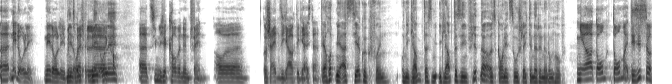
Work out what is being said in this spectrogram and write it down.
äh, nicht alle. Nicht alle. Ich bin Nicht zum Beispiel äh, äh, ziemlicher Covenant-Fan. Aber da scheiden sich auch die Geister. Der hat mir auch sehr gut gefallen. Und ich glaube, dass, ich glaub, dass ich den vierten als gar nicht so schlecht in Erinnerung hab. Ja, da, damals, das ist so,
